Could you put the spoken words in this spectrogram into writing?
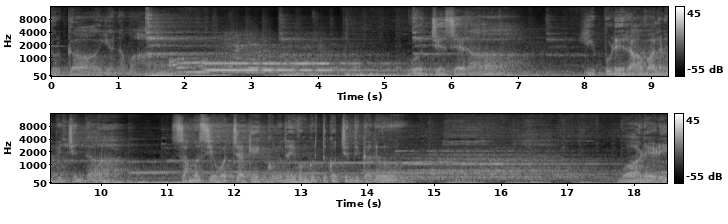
దుర్గాయ నమ వచ్చేసేరా? ఇప్పుడే రావాలనిపించిందా? సమస్య వచ్చాకే కులదైవం గుర్తుకొచ్చింది కదూ. వాడేడి?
